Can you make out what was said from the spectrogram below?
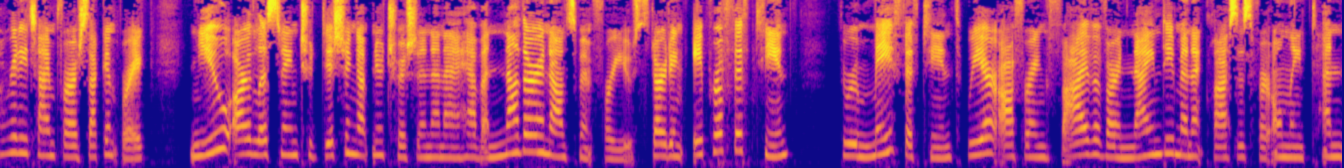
already time for our second break. You are listening to Dishing Up Nutrition, and I have another announcement for you. Starting April 15th through May 15th, we are offering five of our 90 minute classes for only $10.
